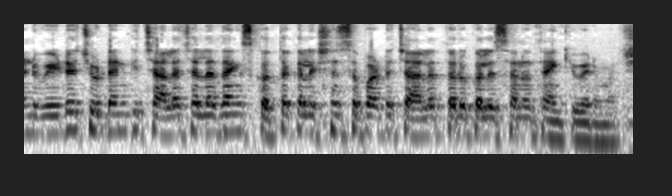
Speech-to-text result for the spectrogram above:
అండ్ వీడియో చూడడానికి చాలా చాలా థ్యాంక్స్ కొత్త కలెక్షన్స్తో పాటు చాలా త్వరగా కలుస్తాను. థ్యాంక్ యూ వెరీ మచ్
